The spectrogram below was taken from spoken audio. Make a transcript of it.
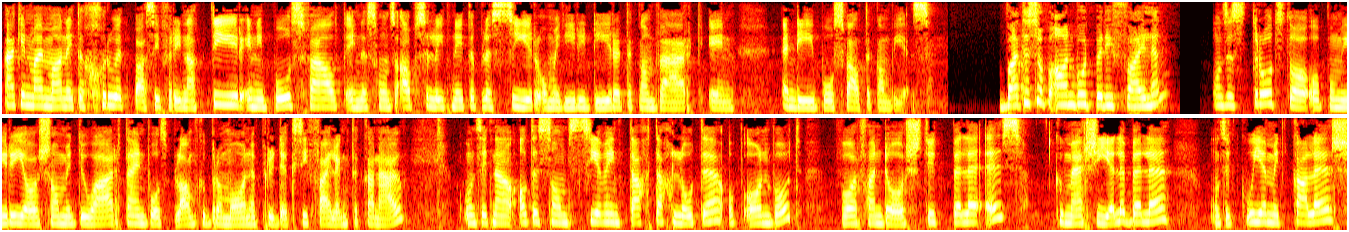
Ek en my man het 'n groot passie vir die natuur en die bosveld en dit is ons absoluut net 'n plesier om met hierdie diere te kan werk en in die bosveld te kan wees. Wat is op aanbod by die veiling? Ons is trots daarop om hierdie jaar saam met Duarte en Bos Blanco Brahmane produksieveiling te kan hou. Ons het nou altesaam 87 lotte op aanbod waarvan daar stoetbulle is, kommersiële bulle, ons het koeie met kalvers,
